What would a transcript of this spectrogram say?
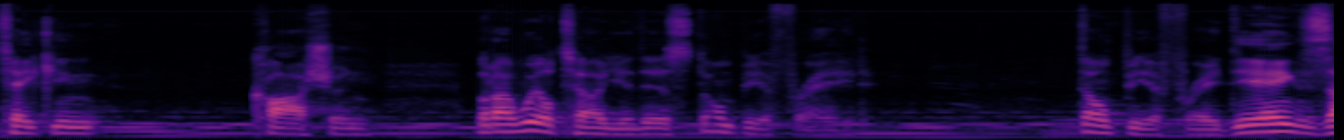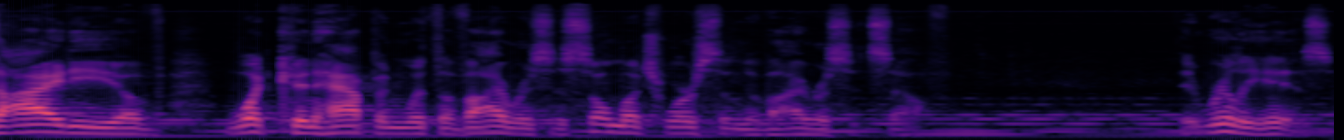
taking caution. But I will tell you this don't be afraid. Don't be afraid. The anxiety of what can happen with the virus is so much worse than the virus itself. It really is.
